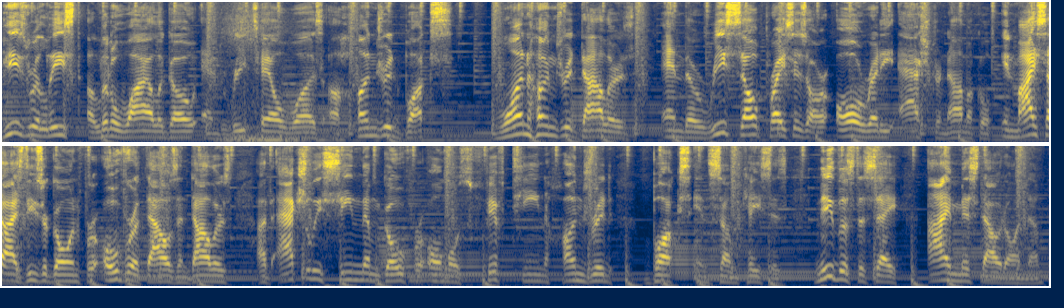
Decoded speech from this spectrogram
These released a little while ago and retail was a hundred bucks, $100, and the resale prices are already astronomical. In my size, these are going for over a thousand dollars. I've actually seen them go for almost 1500 bucks in some cases. Needless to say, I missed out on them.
